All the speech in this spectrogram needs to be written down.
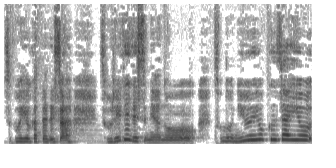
すごいよかったです。あ、それでですね、あの、その入浴剤を、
